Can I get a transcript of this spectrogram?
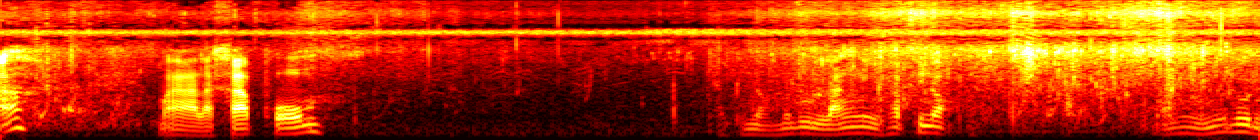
อะมาแล้วครับผมพี่น้องมาดูหลังนี่ครับพี่น้องหลังนี่รุ่น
